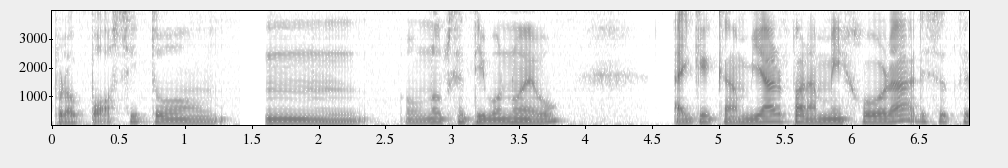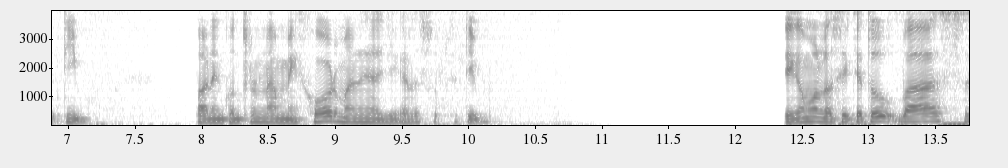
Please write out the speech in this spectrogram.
propósito, un, un objetivo nuevo, hay que cambiar para mejorar ese objetivo, para encontrar una mejor manera de llegar a ese objetivo. Digámoslo así, que tú vas,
